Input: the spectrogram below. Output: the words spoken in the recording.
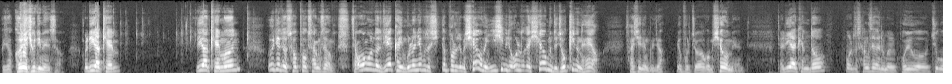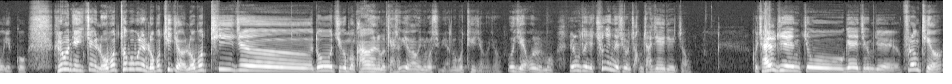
그죠? 거래 줄이면서. 그 리가캠. 리가캠은 어제도 소폭 상승. 자, 오늘도 리아카이 물론 옆으로, 옆으로 좀 세우면 20일이 올라가 세우면 더 좋기는 해요. 사실은 그죠? 옆으로 조금 세우면. 자, 리아캠도 오늘도 상승 흐름을 보여주고 있고. 그리고 이제 이쪽에 로봇 부분에 로보티저. 로보티저도 지금 뭐 강한 흐름을 계속 이어가고 있는 모습이야. 로보티저. 그죠? 어제, 오늘 뭐. 이런 것도 이제 추격 매수를 조금 자제해야 되겠죠. 그 자율주행 쪽에 지금 이제 프론티어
